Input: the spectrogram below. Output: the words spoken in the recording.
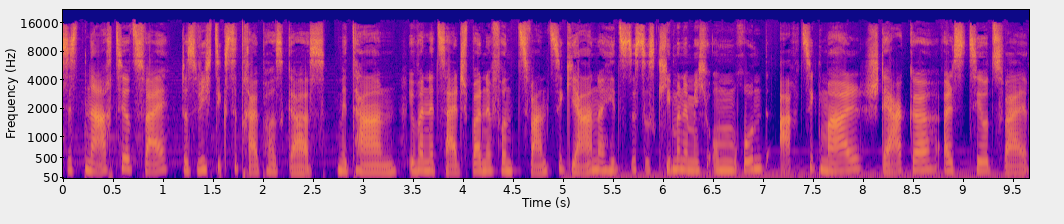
Es ist nach CO2 das wichtigste Treibhausgas, Methan. Über eine Zeitspanne von 20 Jahren erhitzt es das Klima nämlich um rund 80 Mal stärker als CO2.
